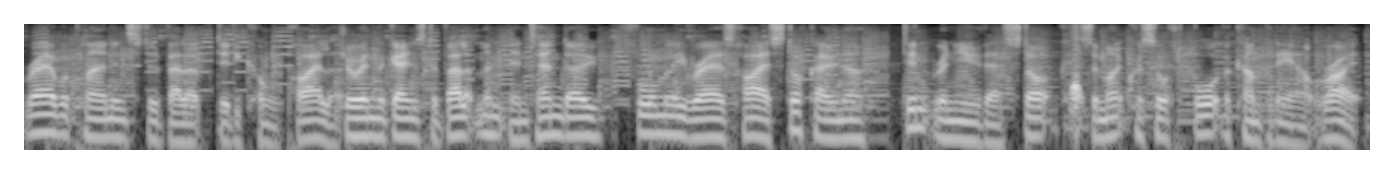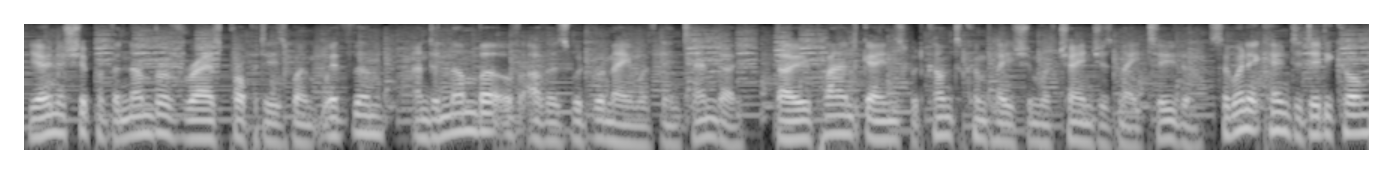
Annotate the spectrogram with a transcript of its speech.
Rare were planning to develop Diddy Kong Pilot. During the game's development, Nintendo, formerly Rare's highest stock owner, didn't renew their stock, so Microsoft bought the company outright. The ownership of a number of Rare's properties went with them, and a number of others would remain with Nintendo, though planned games would come to completion with changes made to them. So when it came to Diddy Kong,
